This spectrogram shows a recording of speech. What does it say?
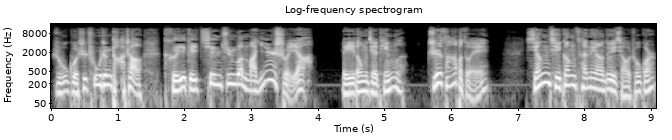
如果是出征打仗，可以给千军万马饮水呀、李东家听了直咂巴嘴，想起刚才那样对小猪官，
